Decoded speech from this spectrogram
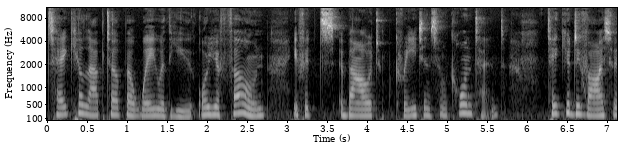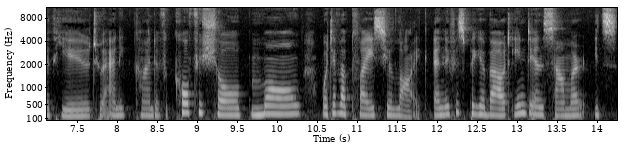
take your laptop away with you or your phone if it's about creating some content. Take your device with you to any kind of a coffee shop, mall, whatever place you like. And if you speak about Indian summer, it's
